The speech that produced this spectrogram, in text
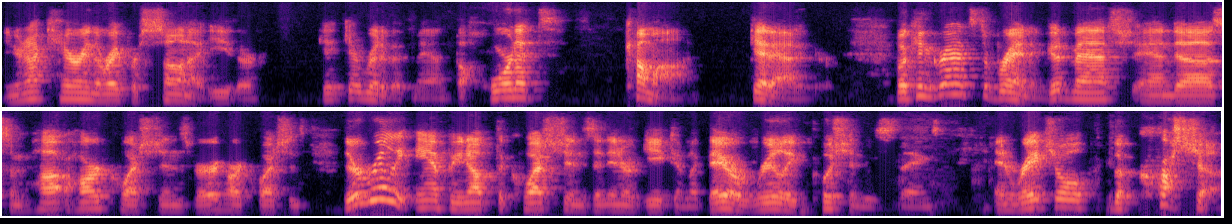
You're not carrying the right persona either. Get get rid of it, man. The Hornet, come on get out of here. But congrats to Brandon. Good match and uh, some hard questions, very hard questions. They're really amping up the questions in Innergeekdom. Like they are really pushing these things. And Rachel, the Crusher,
